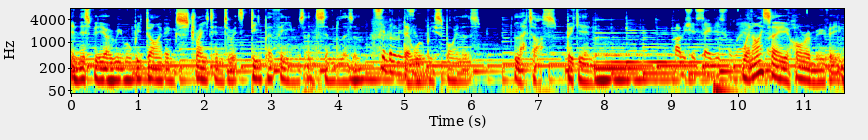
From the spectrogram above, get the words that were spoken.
In this video, we will be diving straight into its deeper themes and symbolism. Symbolism. There will be spoilers. Let us begin. Probably should save this for last. When I say horror movie,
